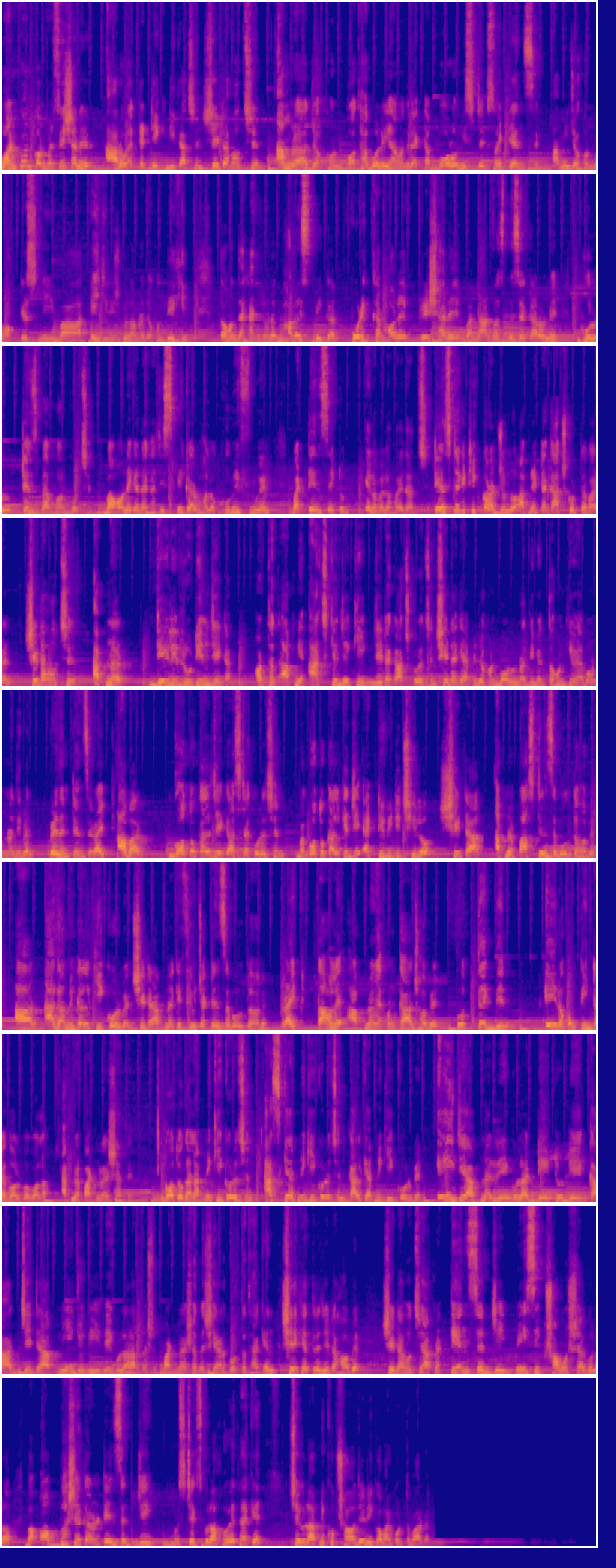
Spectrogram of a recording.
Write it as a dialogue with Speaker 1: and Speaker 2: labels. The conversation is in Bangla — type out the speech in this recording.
Speaker 1: ওয়ান টু ওয়ান কনভারসেশনের আরও একটা টেকনিক আছে, সেটা হচ্ছে আমরা যখন কথা বলি, আমাদের একটা বড় মিস্টেকস হয় টেন্সে আমি যখন মক টেস্ট নিই বা এই জিনিসগুলো আমরা যখন দেখি, তখন দেখা যায় যে অনেক ভালো স্পিকার পরীক্ষার হলে প্রেশারে বা নার্ভাসনেসের কারণে ভুল টেন্স ব্যবহার করছে বা অনেকে দেখা যাচ্ছে স্পিকার ভালো, খুবই ফ্লুয়েন্ট বা টেন্সে একটু এলোমেলো হয়ে যাচ্ছে। টেন্সটাকে ঠিক করার জন্য আপনি একটা কাজ করতে পারেন, সেটা হচ্ছে আপনার ডেইলি রুটিন যেটা, অর্থাৎ আপনি আজকে যে কি, যেটা কাজ করেছেন, সেটাকে আপনি যখন বর্ণনা দিবেন, তখন কীভাবে বর্ণনা দিবেন? প্রেজেন্ট টেন্সে রাইট আবার গতকাল যে কাজটা করেছেন বা গতকালকে যে অ্যাক্টিভিটি ছিল, সেটা আপনার পাস্ট টেন্সে বলতে হবে। আর আগামীকাল কি করবেন, সেটা আপনাকে ফিউচার টেন্সে বলতে হবে রাইট তাহলে আপনার এখন কাজ হবে প্রত্যেক দিন এই রকম তিনটা গল্প বলা আপনার পার্টনারের সাথে। গতকাল আপনি কি করেছেন? আজকে আপনি কি করেছেন? কালকে আপনি কি করবেন? এই যে আপনার রেগুলার ডে টু ডে কাজ যেটা আপনি যদি রেগুলার আপনার পার্টনারের সাথে শেয়ার করতে থাকেন, সেক্ষেত্রে যেটা হবে, সেটা হচ্ছে আপনার টেন্সের যেই বেসিক সমস্যাগুলো বা অভ্যাসের কারণে টেন্সের যেই মিস্টেক্সগুলো হয়ে থাকে, সেগুলো আপনি খুব সহজেই রিকভার করতে পারবেন।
